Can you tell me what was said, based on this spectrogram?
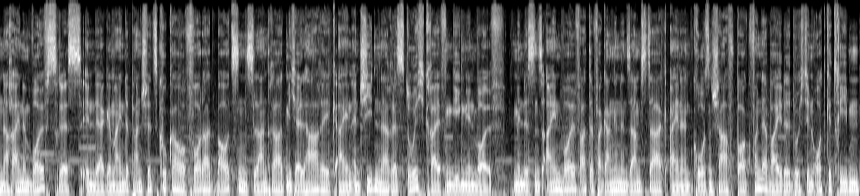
Nach einem Wolfsriss in der Gemeinde Panschwitz-Kuckau fordert Bautzens Landrat Michael Harig ein entschiedeneres Durchgreifen gegen den Wolf. Mindestens ein Wolf hatte vergangenen Samstag einen großen Schafbock von der Weide durch den Ort getrieben,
